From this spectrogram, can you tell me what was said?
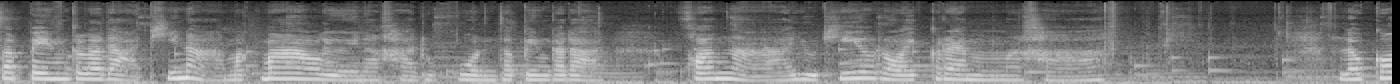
จะเป็นกระดาษที่หนามากๆเลยนะคะ ทุกคนจะเป็นกระดาษความหนาอยู่ที่ร้อยกรัมนะคะ แล้วก็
